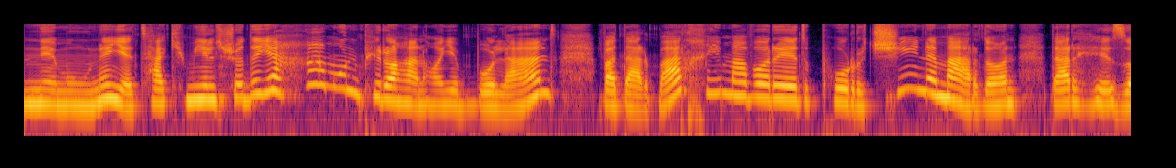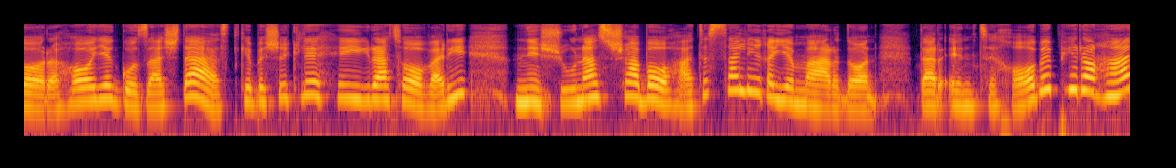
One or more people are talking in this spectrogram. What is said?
نمونه تکمیل شده همون پیراهنهای بلند و در برخی موارد پرچین مردان در هزاره های گذشته است که به شکل حیرت آوری نشون از شباهت سلیقه مردان در انتخاب پیراهن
